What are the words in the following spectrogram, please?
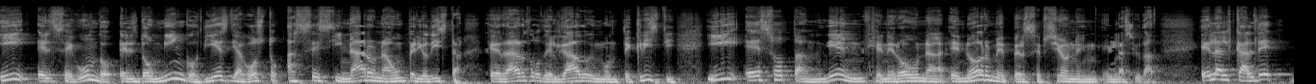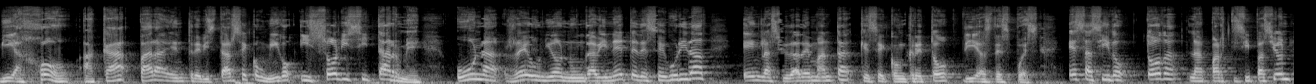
Y el segundo, el domingo 10 de agosto, asesinaron a un periodista, Gerardo Delgado, en Montecristi. Y eso también generó una enorme percepción en, en la ciudad. El alcalde viajó acá para entrevistarse conmigo y solicitarme una reunión, un gabinete de seguridad en la ciudad de Manta que se concretó días después. Esa ha sido toda la participación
